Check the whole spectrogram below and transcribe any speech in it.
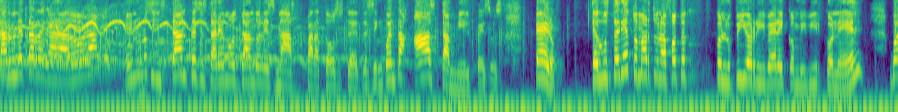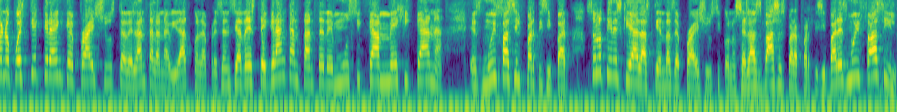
La ruleta regaladora. En unos instantes estaremos dándoles más para todos ustedes, de 50 hasta mil pesos. Pero, ¿te gustaría tomarte una foto con Lupillo Rivera y convivir con él? Bueno, pues ¿qué creen que Price Shoes te adelanta la Navidad con la presencia de este gran cantante de música mexicana? Es muy fácil participar. Solo tienes que ir a las tiendas de Price Shoes y conocer las bases para participar. Es muy fácil.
